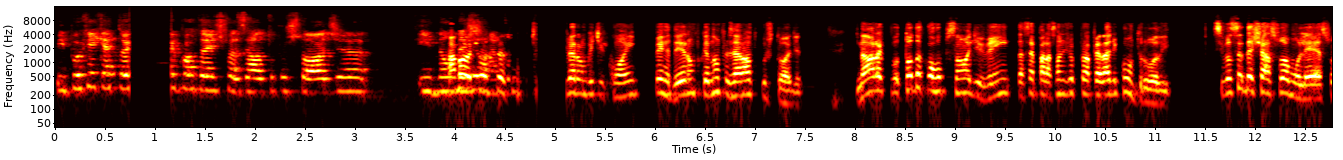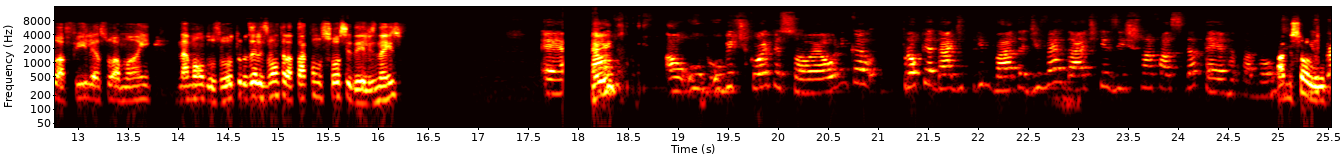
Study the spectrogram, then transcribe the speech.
E por que, que é tão importante fazer autocustódia e não a maioria das pessoas que tiveram Bitcoin perderam porque não fizeram autocustódia. Na hora que toda corrupção advém da separação de propriedade e controle. Se você deixar sua mulher, sua filha, sua mãe na mão dos outros, eles vão tratar como se fosse deles, não é isso? É. O, o Bitcoin, pessoal, é a única propriedade privada de verdade que existe na face da Terra, tá bom? Absoluto.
